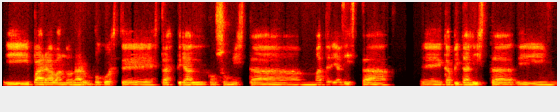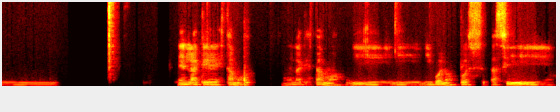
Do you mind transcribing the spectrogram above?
y para abandonar un poco este, esta espiral consumista, materialista, eh, capitalista y en la que estamos, en la que estamos y, y bueno, pues así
